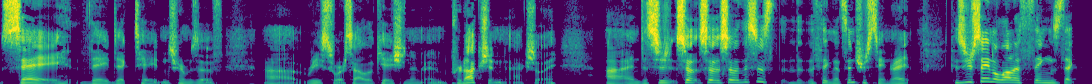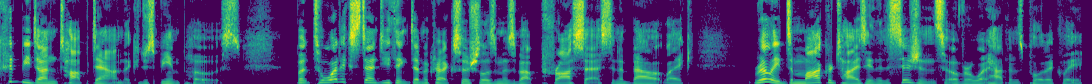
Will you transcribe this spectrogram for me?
say they dictate in terms of uh, resource allocation and, and production, actually. Uh, and decision. So, so, so this is the, the thing that's interesting, right? Because you're saying a lot of things that could be done top down, that could just be imposed. But to what extent do you think democratic socialism is about process and about like really democratizing the decisions over what happens politically?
